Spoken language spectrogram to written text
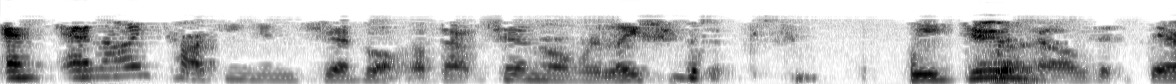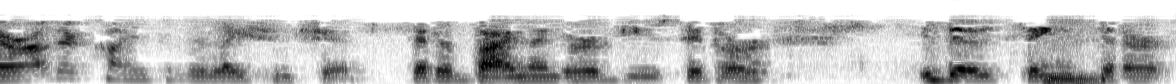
and and I'm talking in general about general relationships. We do Right. know that there are other kinds of relationships that are violent or abusive or those things Hmm. that are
